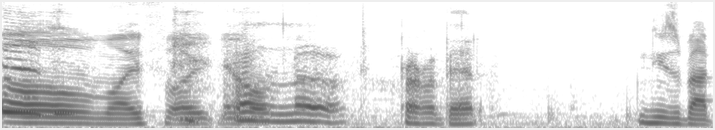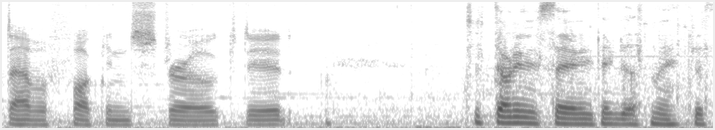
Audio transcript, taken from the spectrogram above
Oh my fucking. Oh no. Perma ban. He's about to have a fucking stroke, dude. Just don't even say anything, Destiny. Just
